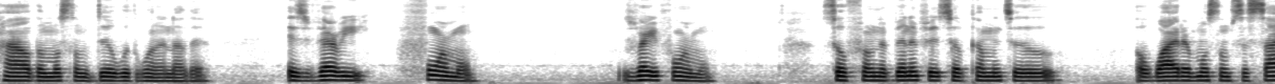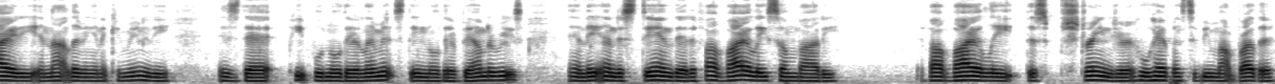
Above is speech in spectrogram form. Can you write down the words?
how the Muslims deal with one another is very formal. It's very formal. So, from the benefits of coming to a wider Muslim society and not living in a community, is that people know their limits, they know their boundaries, and they understand that if I violate somebody, if I violate this stranger who happens to be my brother,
